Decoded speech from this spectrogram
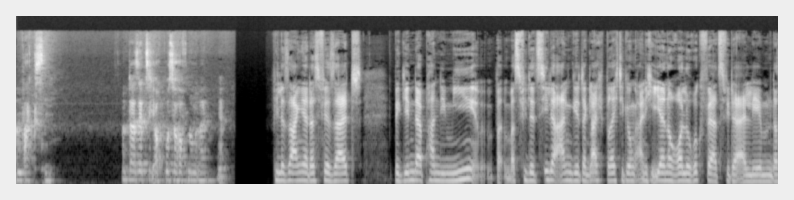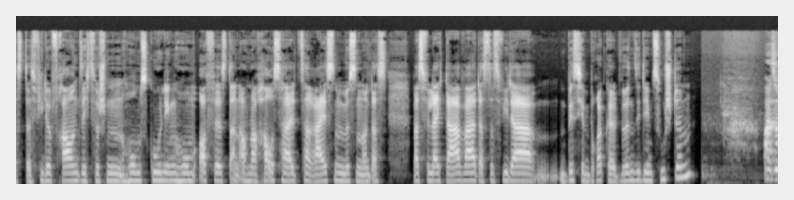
am Wachsen. Und da setze ich auch große Hoffnung rein. Ja. Viele sagen ja, dass wir seit Beginn der Pandemie, was viele Ziele angeht, der Gleichberechtigung eigentlich eher eine Rolle rückwärts wieder erleben, dass, dass viele Frauen sich zwischen Homeschooling, Homeoffice, dann auch noch Haushalt zerreißen müssen und das, was vielleicht da war, dass das wieder ein bisschen bröckelt. Würden Sie dem zustimmen? Also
